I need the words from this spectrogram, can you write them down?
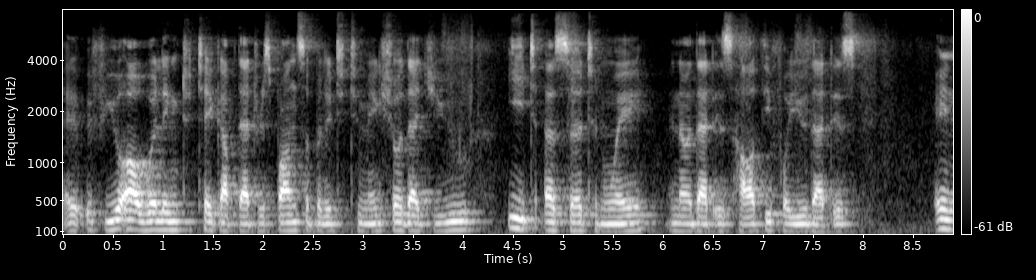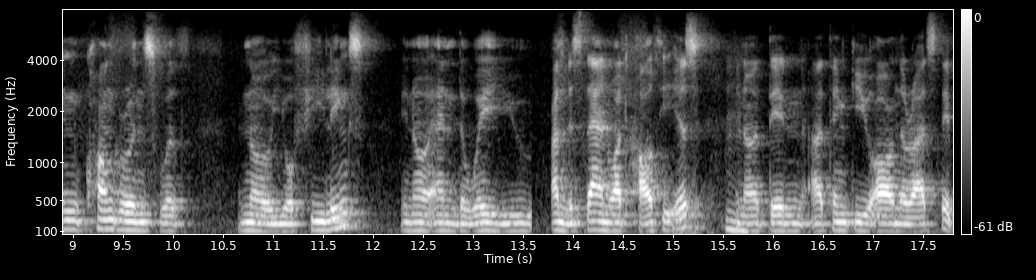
if you are willing to take up that responsibility to make sure that you eat a certain way, you know that is healthy for you, that is in congruence with you know your feelings you know and the way you understand what healthy is you mm. know then i think you are on the right step.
